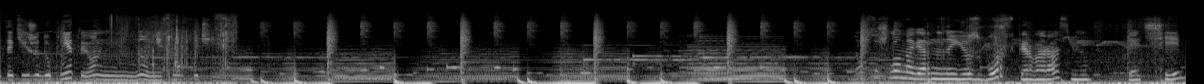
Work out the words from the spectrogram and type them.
в таких же дуг нет, и он ну, не смог починить. Ушло, наверное, на ее сбор в первый раз минут 5-7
